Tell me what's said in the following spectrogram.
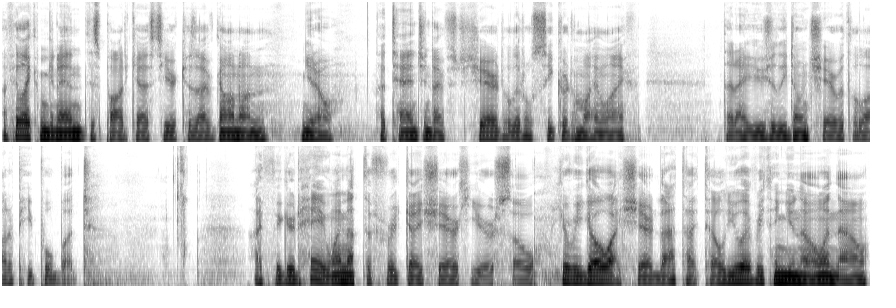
I feel like I'm gonna end this podcast here because I've gone on you know a tangent. I've shared a little secret of my life that I usually don't share with a lot of people, but I figured, hey, why not the frick I share here? So here we go. I shared that. I tell you everything you know, and now.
